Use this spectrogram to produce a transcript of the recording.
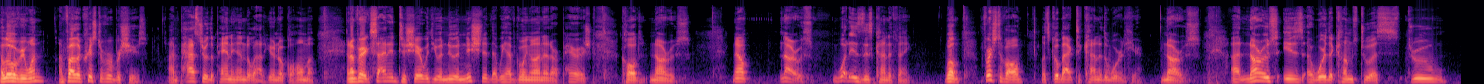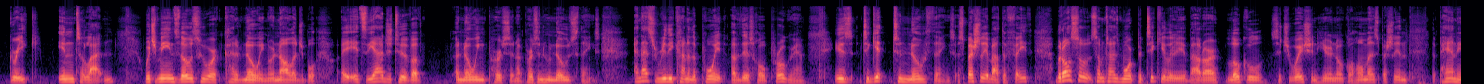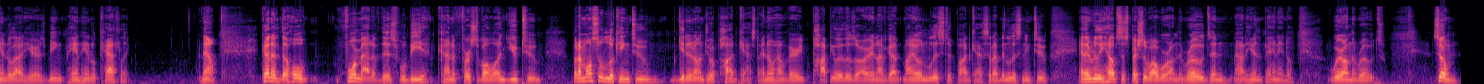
Hello, everyone. I'm Father Christopher Brashears. I'm pastor of the Panhandle out here in Oklahoma, and I'm very excited to share with you a new initiative that we have going on at our parish called Gnarus. Now, Gnarus, what is this kind of thing? Well, first of all, let's go back to kind of the word here Gnarus. Uh, Gnarus is a word that comes to us through Greek into Latin, which means those who are kind of knowing or knowledgeable. It's the adjective of a knowing person, a person who knows things. And that's really kind of the point of this whole program is to get to know things, especially about the faith, but also sometimes more particularly about our local situation here in Oklahoma, especially in the panhandle out here as being panhandle Catholic. Now, kind of the whole format of this will be kind of first of all on YouTube, but I'm also looking to get it onto a podcast. I know how very popular those are, and I've got my own list of podcasts that I've been listening to, and it really helps, especially while we're on the roads and out here in the Panhandle. We're on the roads, so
